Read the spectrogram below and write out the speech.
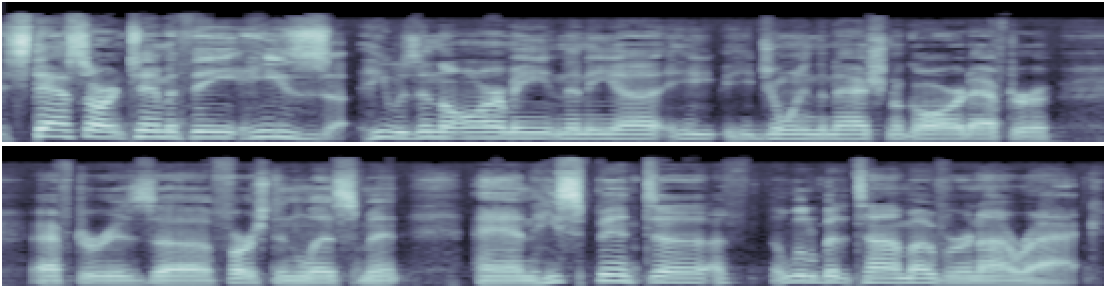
Staff Sergeant Timothy, he's he was in the army, and then he uh, he he joined the National Guard after after his uh, first enlistment, and he spent uh, a, little bit of time over in Iraq.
